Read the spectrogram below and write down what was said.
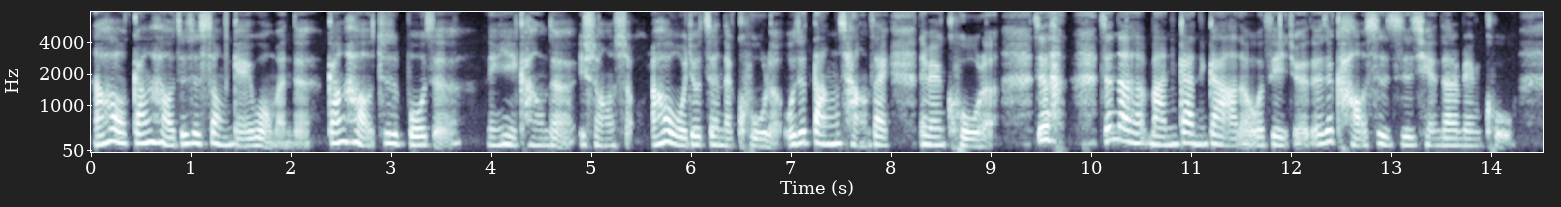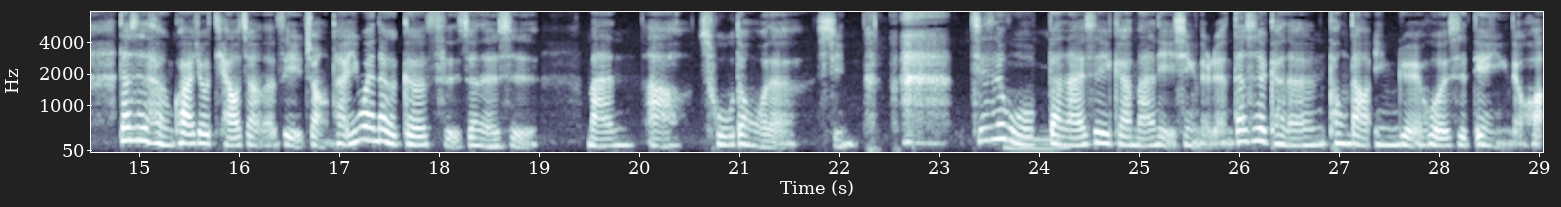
然后刚好就是送给我们的，刚好就是播着林奕康的一双手，然后我就真的哭了，我就当场在那边哭了，就 真的蛮尴尬的，我自己觉得，就考试之前在那边哭，但是很快就调整了自己状态，因为那个歌词真的是蛮啊。触动我的心。其实我本来是一个蛮理性的人，但是可能碰到音乐或者是电影的话，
